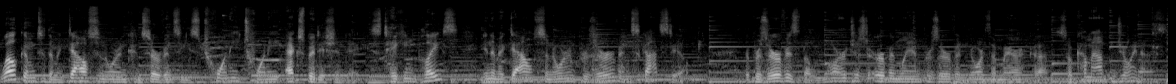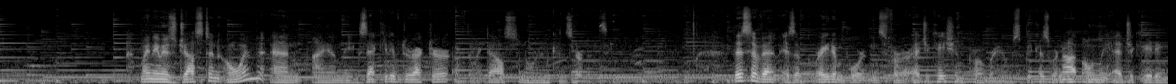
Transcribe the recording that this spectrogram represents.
Welcome to the McDowell Sonoran Conservancy's 2020 Expedition Days, taking place in the McDowell Sonoran Preserve in Scottsdale. The preserve is the largest urban land preserve in North America, so come out and join us. My name is Justin Owen, and I am the Executive Director of the McDowell Sonoran Conservancy. This event is of great importance for our education programs because we're not only educating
